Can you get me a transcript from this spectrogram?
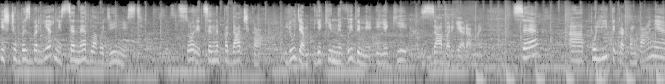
і що безбар'єрність це не благодійність. Сорі, це не подачка людям, які невидимі і які за бар'єрами. Це політика компанії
